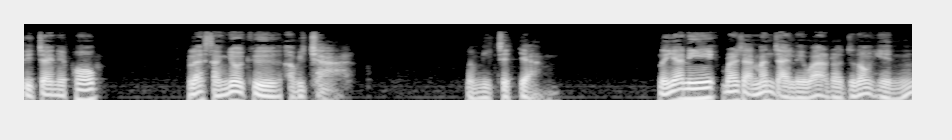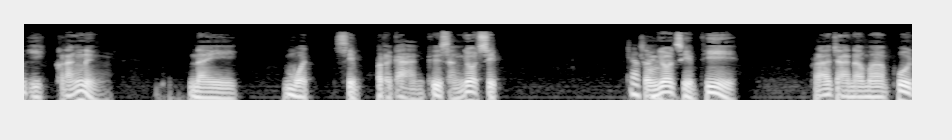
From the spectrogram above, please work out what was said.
ติดใจในภพ และสังโยชน์คืออวิชชา มันมีเจ็ดอย่าง ในย่านี้พระอาจารย์มั่นใจเลยว่าเราจะต้องเห็นอีกครั้งหนึ่ง ในหมวดสิบประการคือสังโยชน์สิบเจ้าค่ะสังโยชน์สิบที่พระอาจารย์เอามาพูด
